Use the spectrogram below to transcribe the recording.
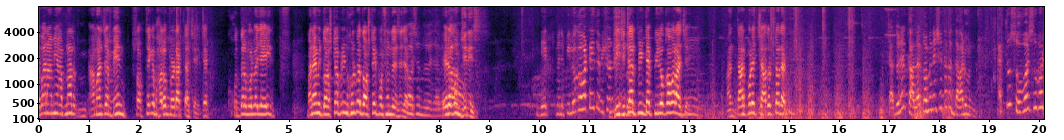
এবার আমি আপনার আমার যে মেন সব থেকে ভালো প্রোডাক্ট আছে যে খদ্দের বলবে যে এই মানে আমি দশটা প্রিন্ট খুলবে দশটাই পছন্দ এসে যাবে। পছন্দ হয়ে যাবে। এরকম জিনিস। মানে পিলো কভারটাই তো ভীষণ ডিজিটাল প্রিন্টে পিলো কভার আছে। আর তারপরে চাদরটা দেখুন। চাদরের কালার কম্বিনেশনটা তো দারুণ। এত সোভার সোভার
